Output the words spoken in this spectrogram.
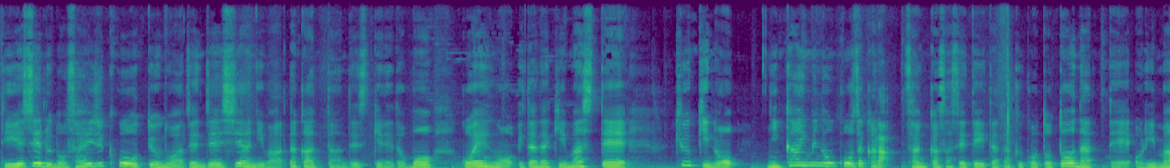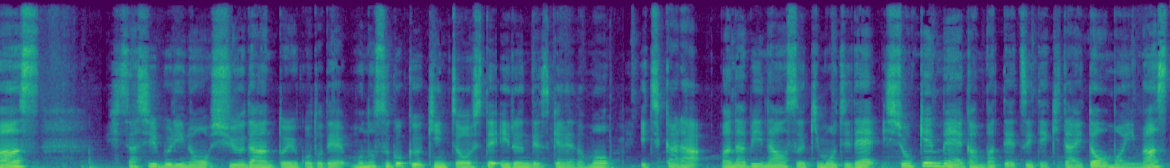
TSL の再熟考っていうのは全然視野にはなかったんですけれどもご縁をいただきまして9期の2回目の講座から参加させていただくこととなっております。久しぶりの集団ということでものすごく緊張しているんですけれども一から学び直す気持ちで一生懸命頑張ってついていきたいと思います。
